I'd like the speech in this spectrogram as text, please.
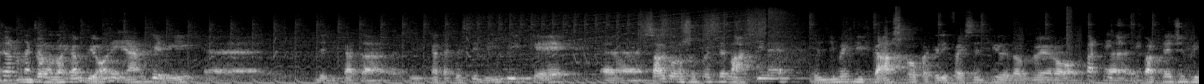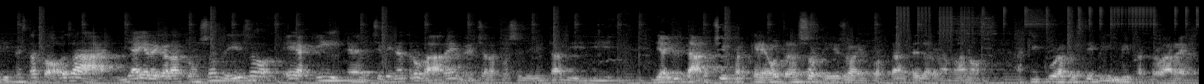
giorno, un da, giorno da campioni e anche lì eh, dedicata, dedicata, a questi bimbi che eh, salgono su queste macchine e gli metti il casco perché li fai sentire davvero partecipi, eh, partecipi di questa cosa, gli hai regalato un sorriso e a chi eh, ci viene a trovare invece la possibilità di, di, di aiutarci perché oltre al sorriso è importante dare una mano a chi cura questi bimbi per trovare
